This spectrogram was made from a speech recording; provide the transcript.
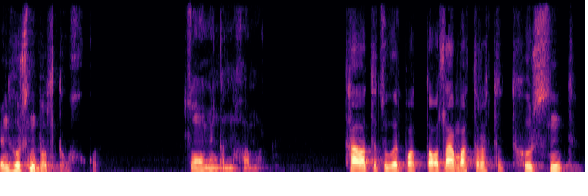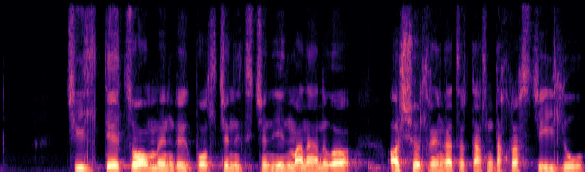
Энэ хөрсөнд болдог байхгүй. 100 мянган нохоо мор. Та одоо зүгээр боддоо Улаанбаатар хотод хөрсөнд жилдээ 100 мянгаыг булж ийн гэдэг чинь энэ манай нөгөө оршуулгын газар 70 давхраас чи илүү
